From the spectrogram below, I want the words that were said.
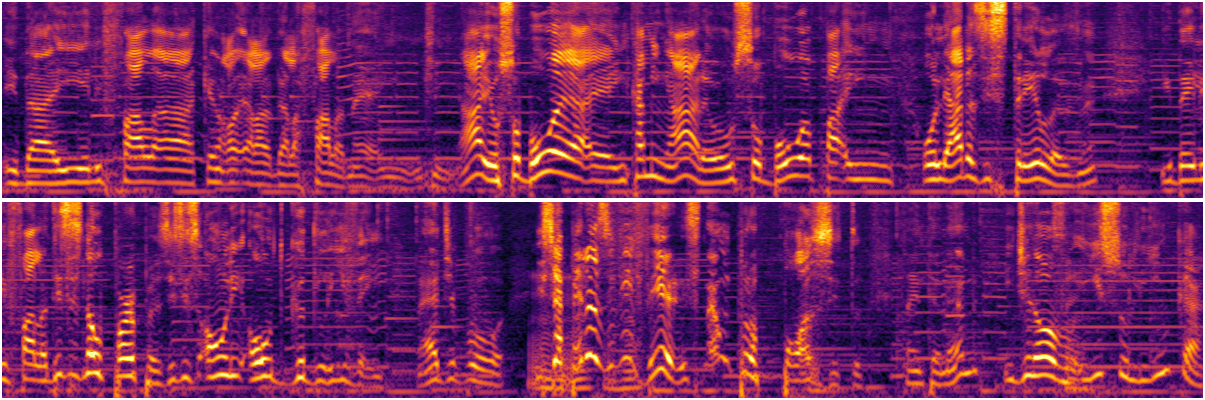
E daí ele fala. Que ela, ela, fala, né? Enfim, ah, eu sou boa é, em caminhar, eu sou boa em olhar as estrelas, né? E daí ele fala: This is no purpose, this is only old good living. Né? Tipo, isso é apenas viver, isso não é um propósito, tá entendendo? E de novo, isso linka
